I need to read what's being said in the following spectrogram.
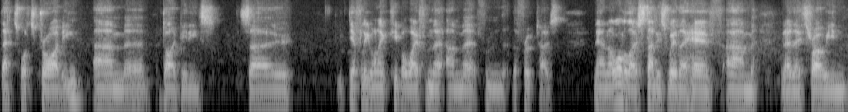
That's what's driving um, uh, diabetes. So you definitely want to keep away from the um, uh, from the, fructose. Now, in a lot of those studies where they have, um, you know, they throw in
